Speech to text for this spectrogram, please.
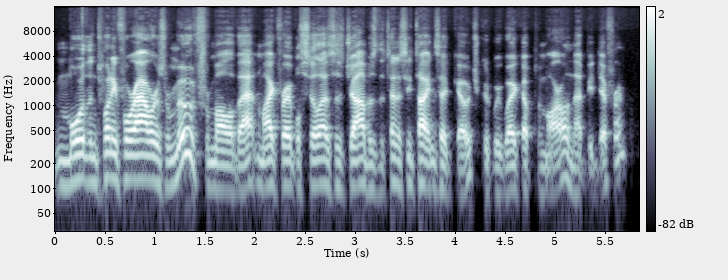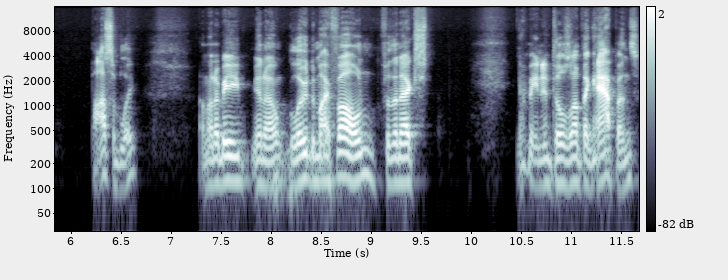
more than 24 hours removed from all of that. And Mike Vrabel still has his job as the Tennessee Titans head coach. Could we wake up tomorrow and that be different? Possibly. I'm going to be, you know, glued to my phone for the next, I mean, until something happens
